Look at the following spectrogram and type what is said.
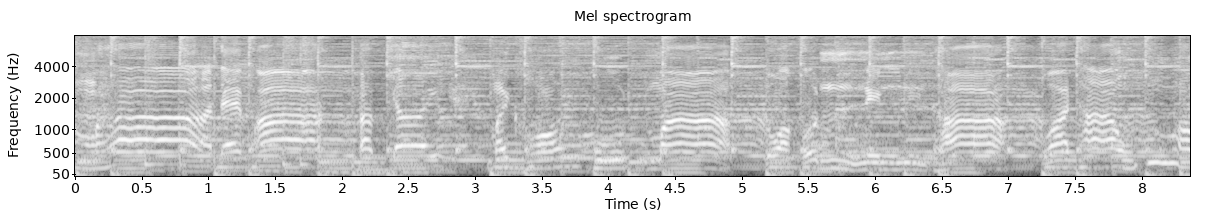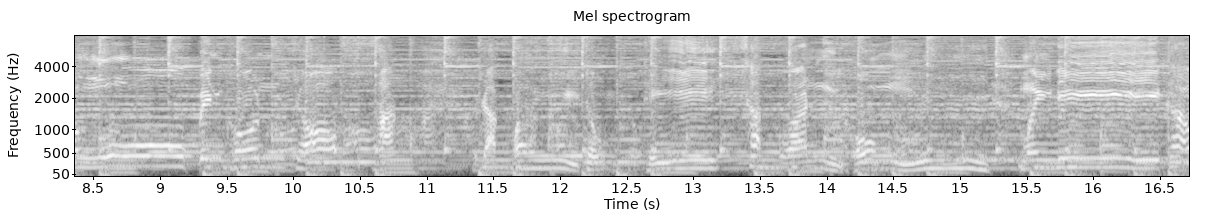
ำหาแต่พาตับใจไม่ขอพูดมา ตัวคนนินทา ว่าเท้าหัวงูเป็นคนชอบทัก รักไปทุกทีสักวันคงมีไม่ดีเขา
